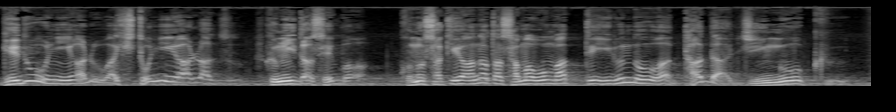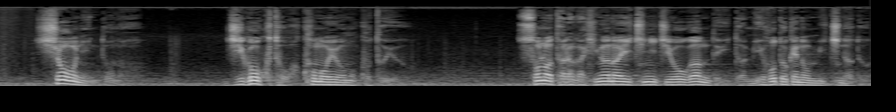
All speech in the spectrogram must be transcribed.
下道にあるは人にあらず。踏み出せばこの先あなた様を待っているのはただ地獄。商人殿地獄とはこの世のことよ。そなたらが日がない一日拝んでいた御仏の道など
